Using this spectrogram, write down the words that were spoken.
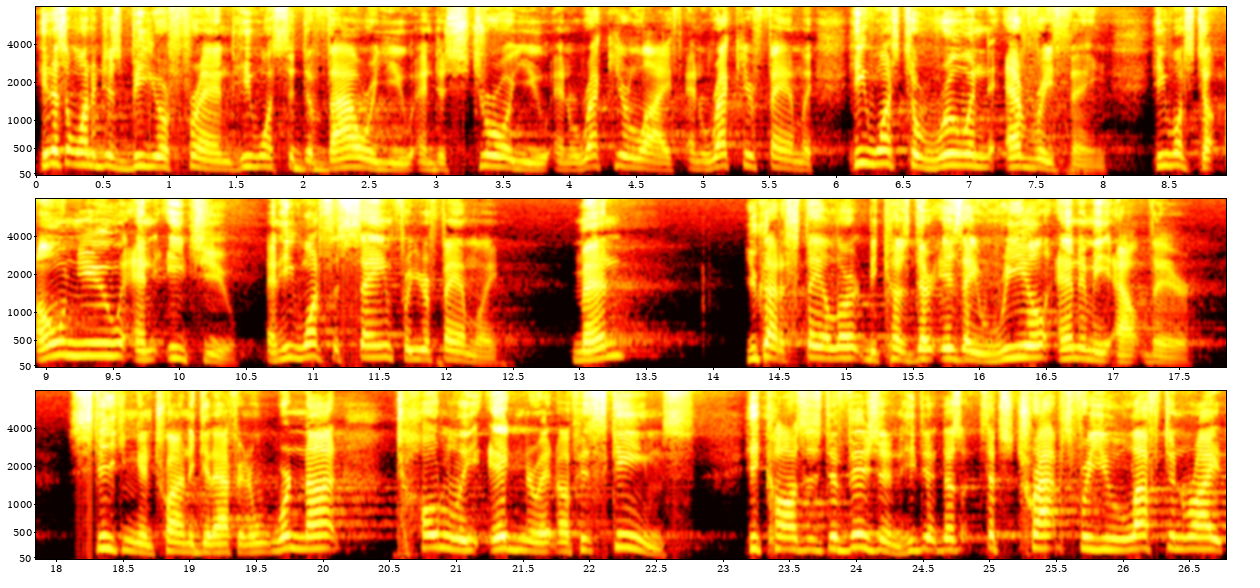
he doesn't want to just be your friend. He wants to devour you and destroy you and wreck your life and wreck your family. He wants to ruin everything. He wants to own you and eat you. And he wants the same for your family. Men, you got to stay alert because there is a real enemy out there sneaking and trying to get after you. And we're not totally ignorant of his schemes. He causes division. He does, sets traps for you left and right.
